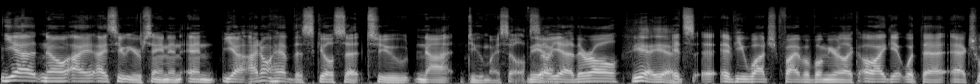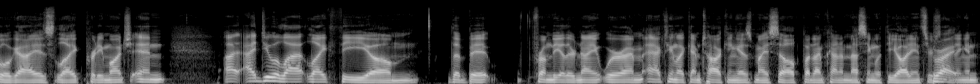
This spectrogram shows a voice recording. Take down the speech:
yeah, no, I, I see what you're saying, and and yeah, I don't have the skill set to not do myself. So Yeah. yeah, they're all Yeah, yeah. It's uh, if you watched five of them, you're like, oh, I get what that actual guy is like, pretty much. And I, I do a lot like the um the bit from the other night where I'm acting like I'm talking as myself, but I'm kind of messing with the audience or Right. something. And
